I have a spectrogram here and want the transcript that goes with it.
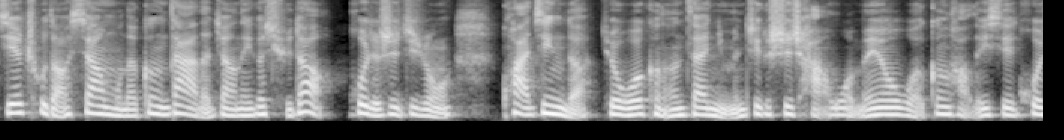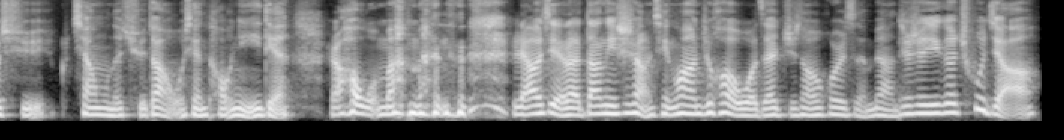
接触到项目的更大的这样的一个渠道，或者是这种跨境的，就我可能在你们这个市场，我没有我更好的一些获取项目的渠道，我先投你一点，然后我慢慢 了解了当地市场情况之后，我再直投或者怎么样，就是一个触角。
